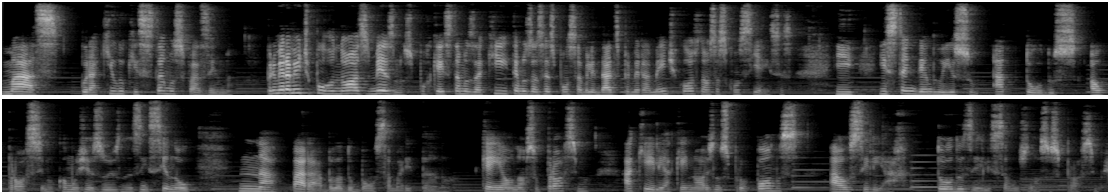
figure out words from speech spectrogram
mas por aquilo que estamos fazendo. Primeiramente por nós mesmos, porque estamos aqui e temos as responsabilidades primeiramente com as nossas consciências e estendendo isso a todos, ao próximo, como Jesus nos ensinou na parábola do bom samaritano. Quem é o nosso próximo? Aquele a quem nós nos propomos a auxiliar. Todos eles são os nossos próximos.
